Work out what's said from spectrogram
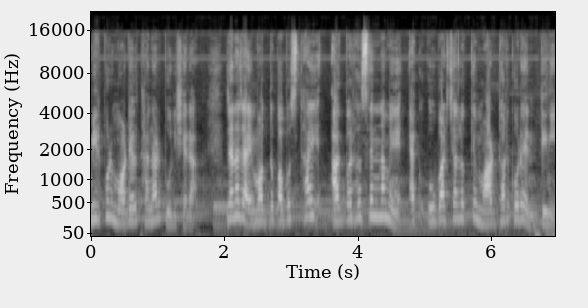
মিরপুর মডেল থানার পুলিশেরা। জানা যায়, মদ্যপ অবস্থায় আকবর হোসেন নামে এক উবার চালককে মারধর করেন তিনি।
